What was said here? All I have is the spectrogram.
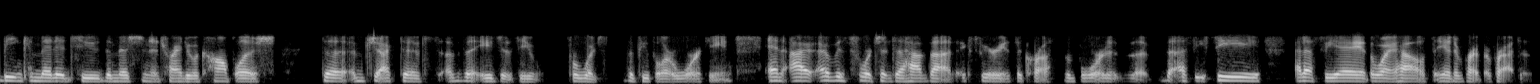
being committed to the mission and trying to accomplish the objectives of the agency for which the people are working. And I, I, was fortunate to have that experience across the board at the, the SEC, at SBA, at the White House, and in private practice.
